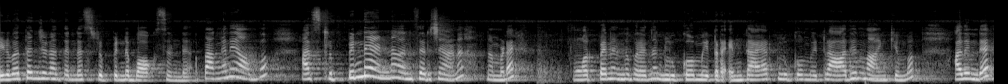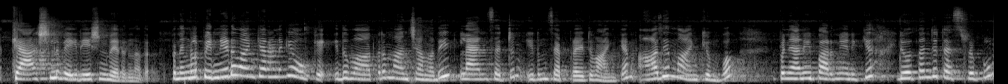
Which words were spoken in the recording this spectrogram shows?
എഴുപത്തഞ്ചെണ്ണത്തിന്റെ സ്ട്രിപ്പിന്റെ ബോക്സ് ഉണ്ട്. അപ്പോൾ അങ്ങനെ ആകുമ്പോൾ ആ സ്ട്രിപ്പിന്റെ എണ്ണം അനുസരിച്ചാണ് നമ്മുടെ മോർപ്പൻ എന്ന് പറയുന്ന ഗ്ലൂക്കോമീറ്റർ എന്റയർ ഗ്ലൂക്കോമീറ്റർ ആദ്യം വാങ്ങിക്കുമ്പോൾ അതിന്റെ ക്യാഷിൽ വേരിയേഷൻ വരുന്നത്. അപ്പോൾ നിങ്ങൾ പിന്നീട് വാങ്ങിക്കാനാണെങ്കിൽ ഓക്കെ ഇത് മാത്രം വാങ്ങിച്ചാൽ മതി ലാൻഡ് സെറ്റും ഇതും സെപ്പറേറ്റ് വാങ്ങിക്കാം. ആദ്യം വാങ്ങിക്കുമ്പോൾ ഇപ്പോൾ ഞാൻ ഈ പറഞ്ഞു എനിക്ക് ഇരുപത്തഞ്ച് ടെസ്റ്റ് സ്ട്രിപ്പും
